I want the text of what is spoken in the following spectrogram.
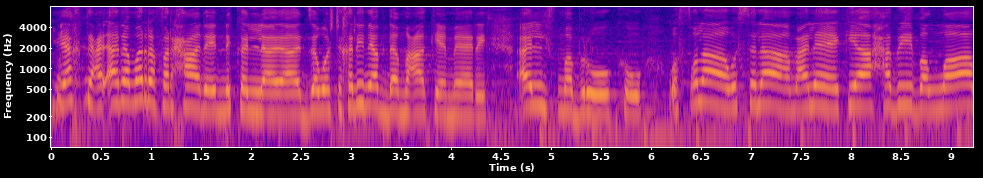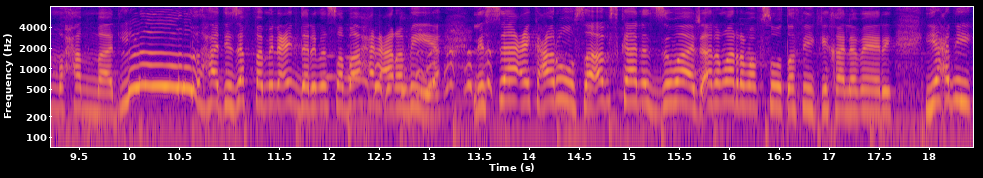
يا أختي أنا مرة فرحانة إنك تزوجتي. خليني أبدأ معاك يا ماري. ألف مبروك والصلاة والسلام عليك يا حبيب الله محمد. هذه زفة من عندنا من صباح العربية. لساعك عروسة أمس كان الزواج. أنا مرة مبسوطة فيكي خالة ماري. يعني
